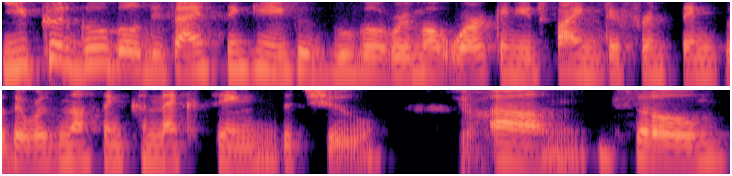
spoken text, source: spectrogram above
you could Google design thinking, you could Google remote work, and you'd find different things, but there was nothing connecting the two. Yeah. Um, so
